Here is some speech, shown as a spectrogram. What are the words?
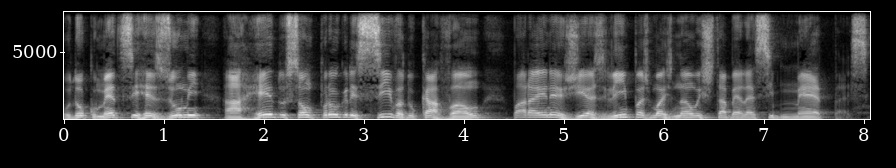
o documento se resume à redução progressiva do carvão para energias limpas, mas não estabelece metas.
